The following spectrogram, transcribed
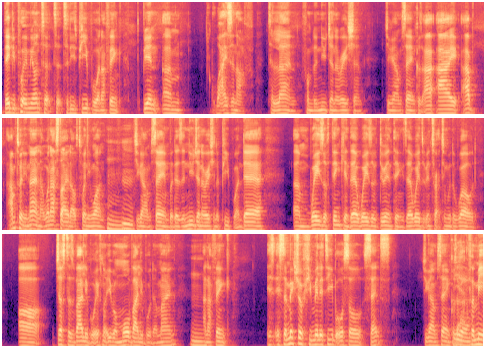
they'd be putting me on to, to, to these people and I think being um wise enough to learn from the new generation do you get what I'm saying? Because I I I've, I'm 29 now. When I started I was 21 do you get what I'm saying? But there's a new generation of people and their um, ways of thinking their ways of doing things their ways of interacting with the world are just as valuable if not even more valuable than mine and I think it's, it's a mixture of humility but also sense do you get what I'm saying because Yeah. for me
